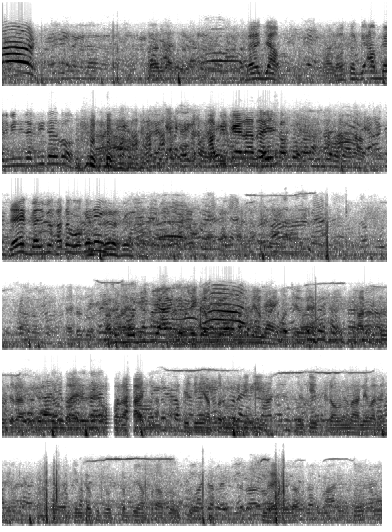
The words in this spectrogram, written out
पार! बैठ जा। बहुत अब गर्मी नहीं लग रही तेरे को। अभी कह रहा था ये देख गर्मी खत्म हो गई नहीं। अभी मोदी जी आएँगे तो हो जाएँगे। काफ़ी दूर दराज से लोग आए हुए हैं और आज के दिन यहाँ पर मोदी जी जो कि इस ग्राउंड में आने वाले हैं और जिनका कुछ वक्तव्य यहाँ पर आप लोगों को सुनाई देगा दोस्तों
